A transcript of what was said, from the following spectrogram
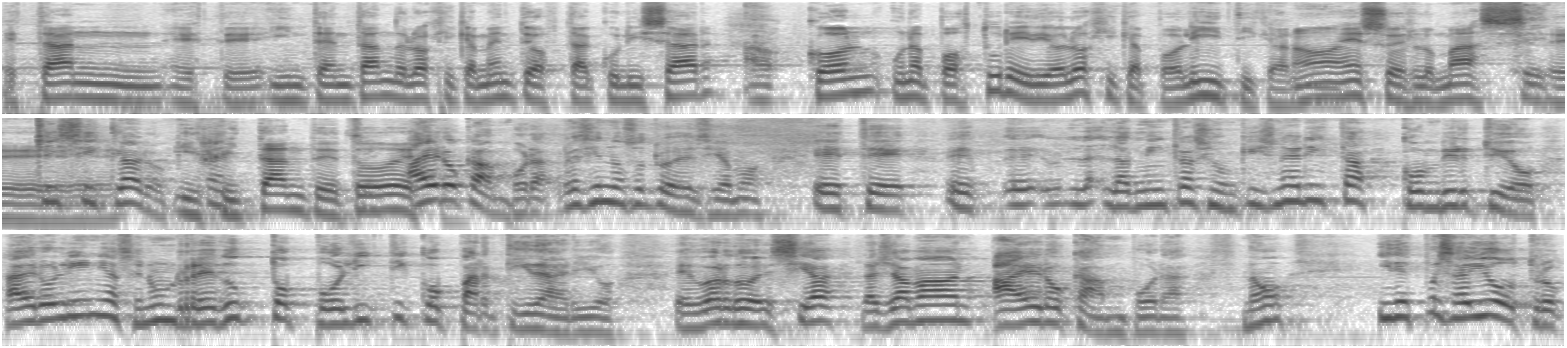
están este, intentando lógicamente obstaculizar Ah. con una postura ideológica política, ¿no? Eso es lo más Sí. eh, Sí, sí, claro. irritante de todo esto. Aerocámpora, recién nosotros decíamos, este, eh, eh, la, la administración kirchnerista convirtió aerolíneas en un reducto político partidario. Eduardo decía, la llamaban aerocámpora, ¿no? Y después hay otro,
